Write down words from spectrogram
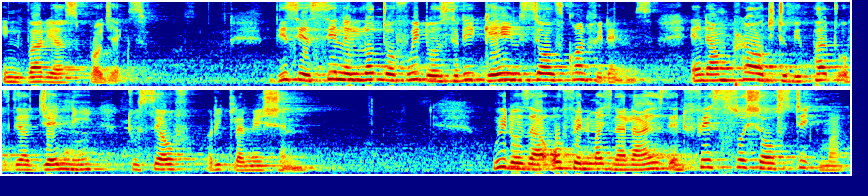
in various projects. This has seen a lot of widows regain self-confidence, and I'm proud to be part of their journey to self-reclamation. Widows are often marginalized and face social stigma,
